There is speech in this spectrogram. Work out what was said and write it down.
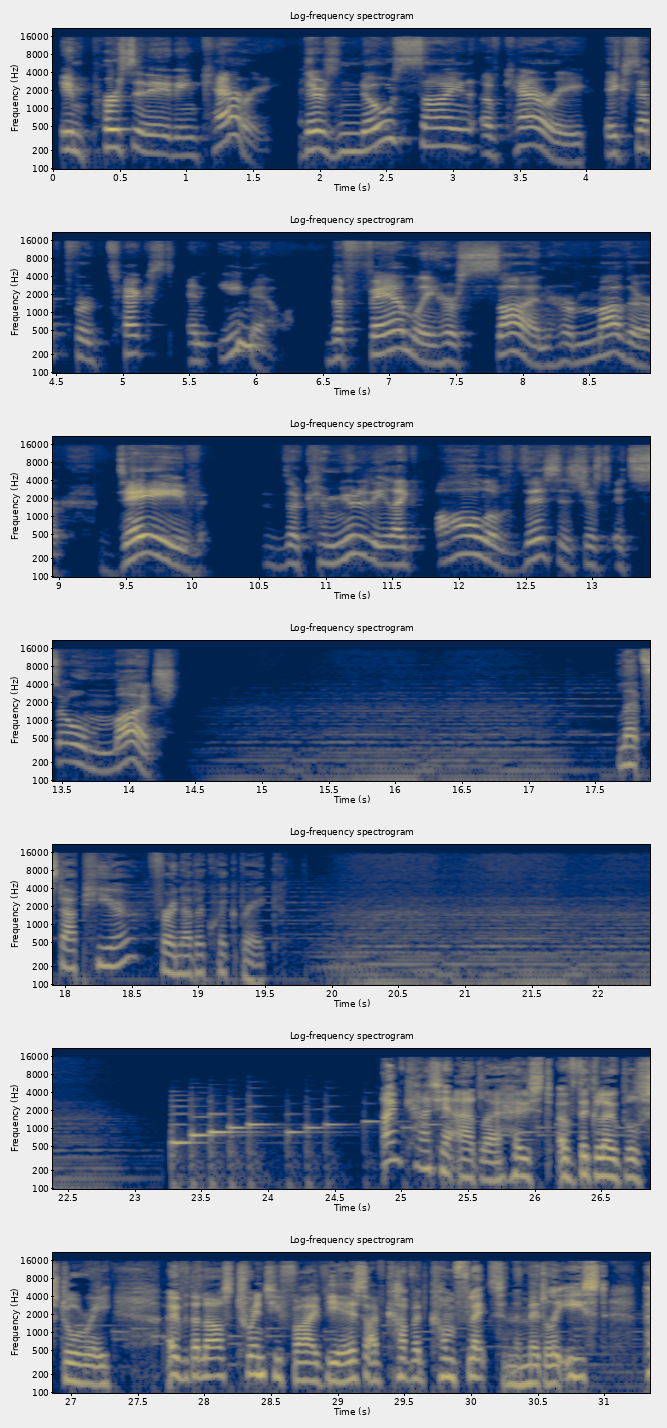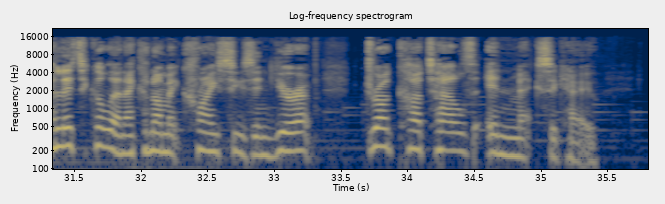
impersonating Carrie. There's no sign of Carrie except for text and email. The family, her son, her mother, Dave, the community, like all of this is just, it's so much. Let's stop here for another quick break. I'm Katya Adler, host of The Global Story. Over the last 25 years, I've covered conflicts in the Middle East, political and economic crises in Europe, drug cartels in Mexico.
